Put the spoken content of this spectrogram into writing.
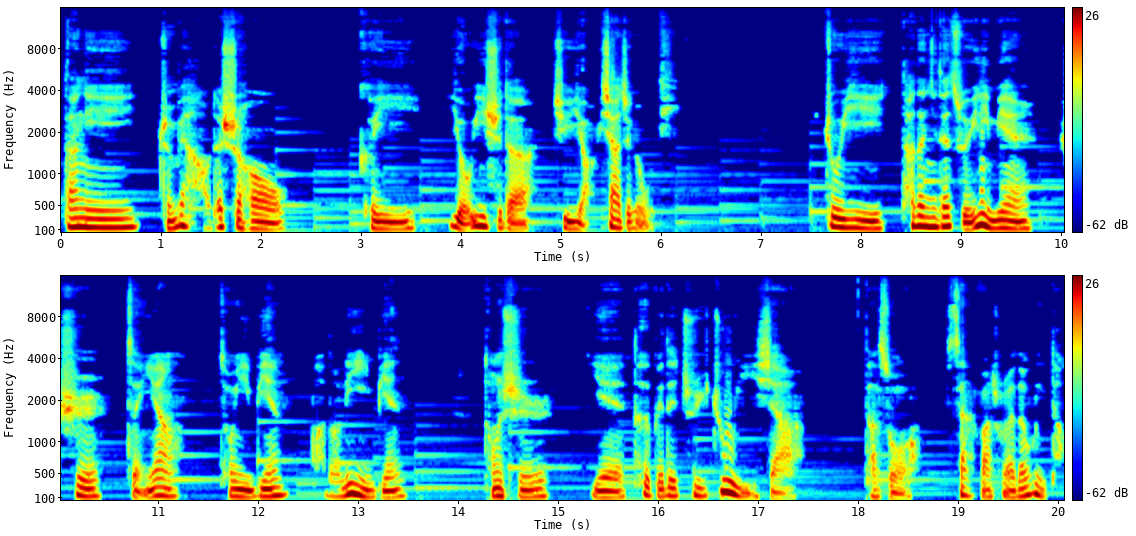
当你准备好的时候，可以有意识的去咬一下这个物体，注意它在你的嘴里面是怎样从一边跑到另一边，同时也特别的去注意一下它所。散发出来的味道，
